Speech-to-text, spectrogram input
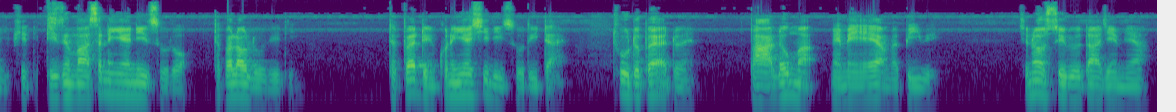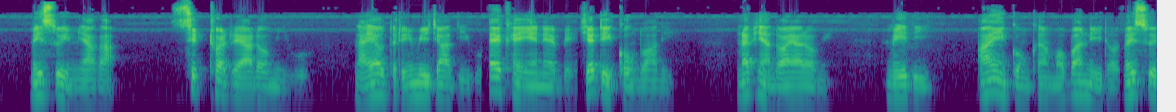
မည်ဖြစ်သည်ဒီဇင်ဘာ12ရက်နေ့ဆိုတော့တပတ်လောက်လိုသေးသည်တပတ်တွင်9ရက်ရှိသည်ဆိုသည့်တိုင်ထိုတပတ်အတွင်းဘာအလုံးမှမမေရရမပြီးပေကျွန်တော်ဆွေပြသားချင်းများမိတ်ဆွေများကစစ်ထွက်ရတော့မည်ကိုလာရောက်သတင်းမေးကြသည်ကိုအဲ့ခဲရင်နဲ့ပဲရက်တီကုံသွားသည်မနှက်ဖြန်သွားရတော့မည်အမေသည်အာရင်ကုန်ခန်းမောပတ်နေတော့မိတ်ဆွေ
